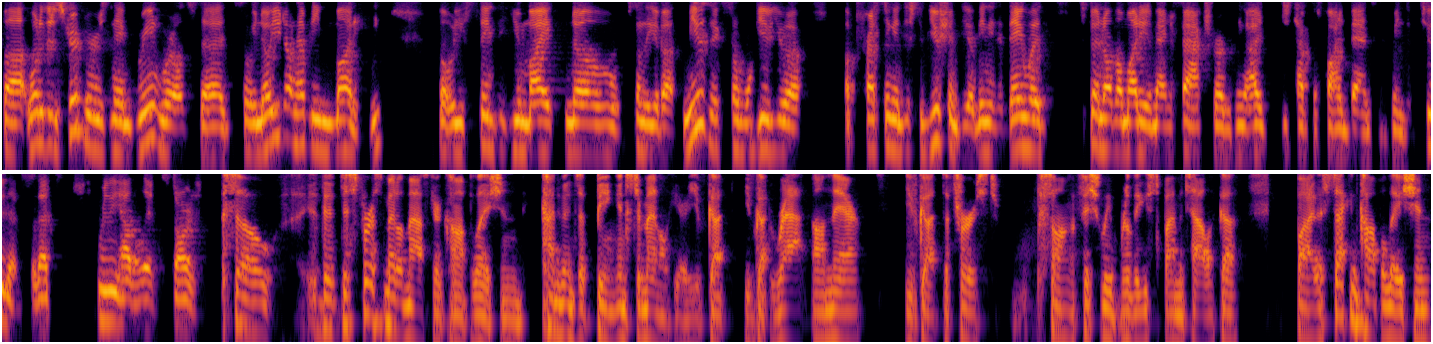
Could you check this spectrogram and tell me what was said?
But one of the distributors named Green World said, So we know you don't have any money, but we think that you might know something about the music. So we'll give you a, a pressing and distribution deal, meaning that they would spend all the money to manufacture everything. I just have to find bands between bring them to them. So that's really how the label started. So the, this first Metal Massacre compilation kind of ends up being instrumental here. You've got you've got Ratt on there. You've got the first song officially released by Metallica. By the second compilation,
